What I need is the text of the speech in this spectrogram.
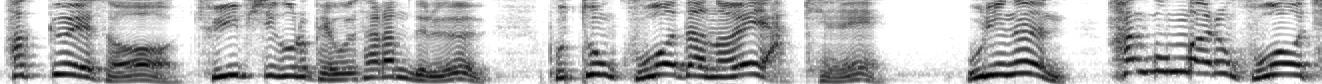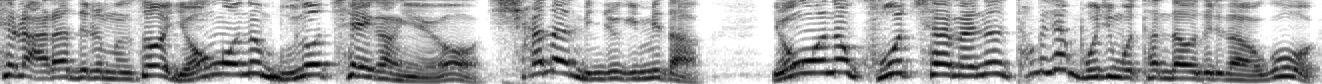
학교에서 주입식으로 배운 사람들은 보통 구어 단어에 약해 우리는 한국말은 구어체를 알아들으면서 영어는 문어체에 강해요. 희한한 민족입니다. 영어는 구어체 하면은 평생 보지 못한 단어들이 나오고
